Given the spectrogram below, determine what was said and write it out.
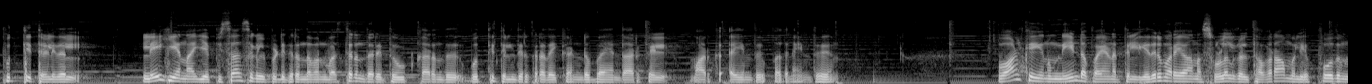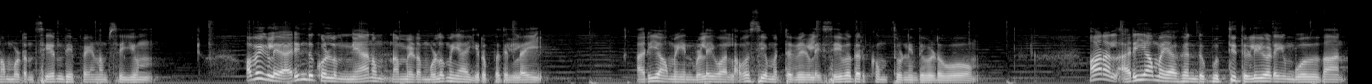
புத்தி தெளிதல். லேகியனாகிய பிசாசுகள் பிடித்திருந்தவன் வஸ்திரம் தரித்து உட்கார்ந்து புத்தி தெளிந்திருக்கிறதைக் கண்டு பயந்தார்கள். மார்க் ஐந்து பதினைந்து. வாழ்க்கை எனும் நீண்ட பயணத்தில் எதிர்மறையான சூழல்கள் தவறாமல் எப்போதும் நம்முடன் சேர்ந்தே பயணம் செய்யும். அவைகளை அறிந்து கொள்ளும் ஞானம் நம்மிடம் முழுமையாக இருப்பதில்லை. அறியாமையின் விளைவால் அவசியமற்றவைகளை செய்வதற்கும் துணிந்து விடுவோம். ஆனால் அறியாமை அகன்று புத்தி தெளிவடையும் போதுதான்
